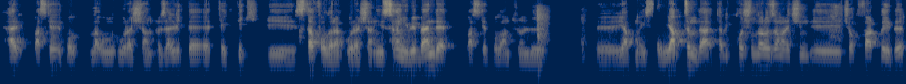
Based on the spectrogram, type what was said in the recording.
her basketbolla uğraşan, özellikle teknik e, staff olarak uğraşan insan gibi ben de basketbol antrenörlüğü e, yapmayı isterim. Yaptım da. Tabii koşullar o zaman için e, çok farklıydı.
